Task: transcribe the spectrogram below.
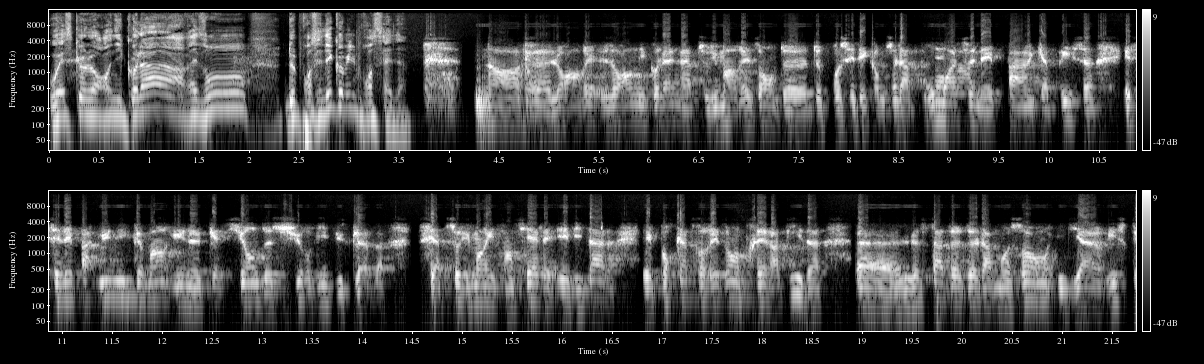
Ou est-ce que Laurent Nicolas a raison de procéder comme il procède? Non, euh, Laurent, Laurent Nicolin a absolument raison de, de procéder comme cela. Pour moi, ce n'est pas un caprice et ce n'est pas uniquement une question de survie du club. C'est absolument essentiel et vital. Et pour quatre raisons très rapides. Euh, le stade de la Mosson, il y a un risque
